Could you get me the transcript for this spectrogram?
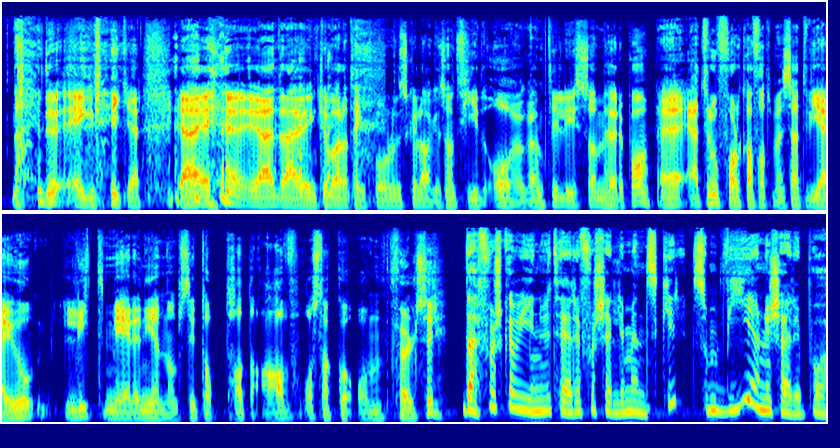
Nei, du, egentlig ikke. Jeg, jeg drev egentlig bare og tenkte på hvordan vi skulle lage en sånn fin overgang til de som hører på. Eh, Jeg tror folk har fått med seg at vi er jo litt mer enn gjennomsnitt opptatt av å snakke om følelser. Derfor skal vi invitere forskjellige mennesker som vi er nysgjerrige på,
